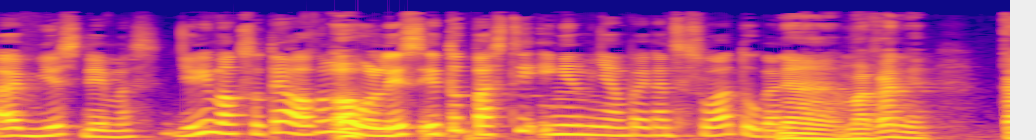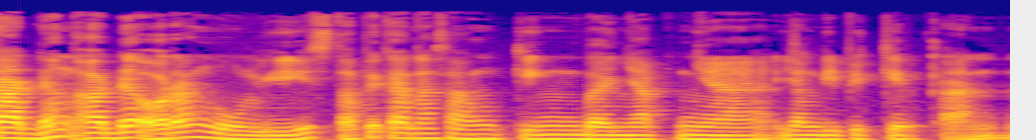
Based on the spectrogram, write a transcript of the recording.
obvious deh mas. Jadi maksudnya orang Oh. nulis itu pasti ingin menyampaikan sesuatu kan? Nah, makanya kadang ada orang nulis tapi karena saking banyaknya yang dipikirkan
